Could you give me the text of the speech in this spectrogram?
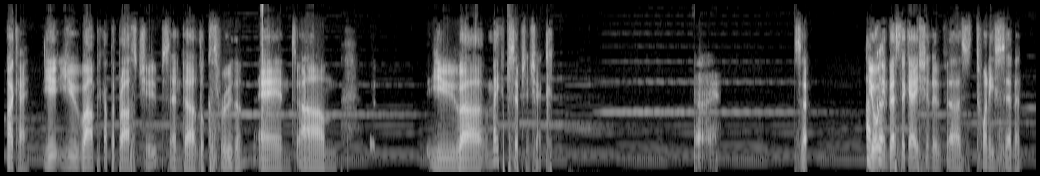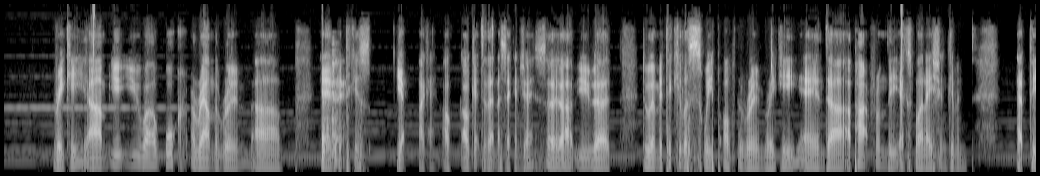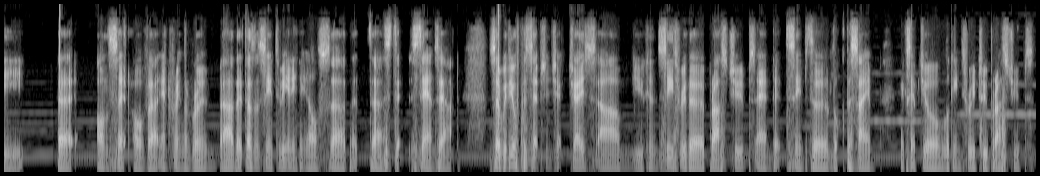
Okay, you you um, pick up the brass tubes and uh, look through them, and um, you uh, make a perception check. Okay. So I've your got- investigation of uh, 27, Riki, um, you, you uh, walk around the room uh, and Okay. meticulous. Yep, okay. I'll, I'll get to that in a second, Jay. So uh, you uh, do a meticulous sweep of the room, Riki, and uh, apart from the explanation given at the uh, onset of uh, entering the room, uh, there doesn't seem to be anything else uh, that uh, st- stands out. So with your perception check, Jace, um, you can see through the brass tubes, and it seems to look the same, except you're looking through two brass tubes.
